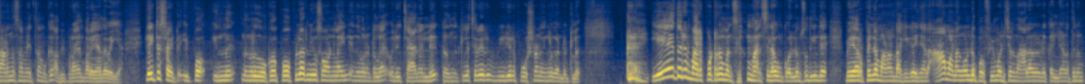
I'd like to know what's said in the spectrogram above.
കാണുന്ന സമയത്ത് നമുക്ക് അഭിപ്രായം പറയാതെ വയ്യ. ലേറ്റസ്റ്റ് ആയിട്ട് ഇപ്പോൾ ഇന്ന് നിങ്ങൾ നോക്കുക പോപ്പുലർ ന്യൂസ് ഓൺലൈൻ എന്ന് പറഞ്ഞിട്ടുള്ള ഒരു ചാനലിൽ തന്നിട്ടുള്ള ചെറിയൊരു വീഡിയോയുടെ പോർഷനാണ് നിങ്ങൾ കണ്ടിട്ടുള്ളത്. ഏതൊരു മരപ്പൊട്ടനും മനസ്സിലാവും മനസ്സിലാവും കൊല്ലം സുധീന്റെ വേർപ്പിന്റെ മണം ഉണ്ടാക്കി കഴിഞ്ഞാൽ ആ മണം കൊണ്ട് പെർഫ്യൂം അടിച്ചിട്ട് നാലാളുടെ കല്യാണത്തിനും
